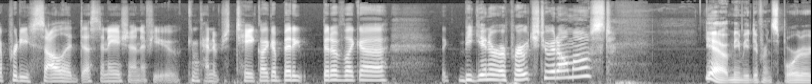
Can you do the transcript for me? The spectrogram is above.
a pretty solid destination if you can kind of just take like a bit bit of like a like beginner approach to it almost. yeah, maybe a different sport or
